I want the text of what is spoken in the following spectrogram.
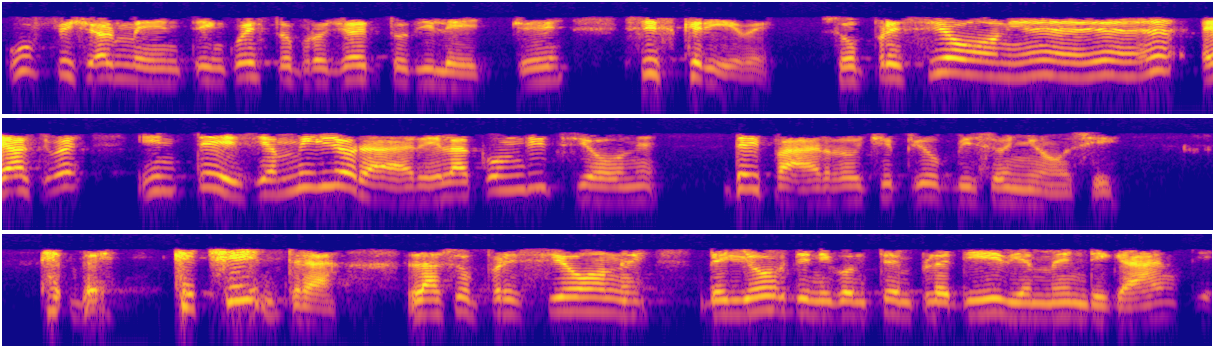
ufficialmente in questo progetto di legge si scrive soppressioni eh, eh, eh e altri eh, intesi a migliorare la condizione dei parroci più bisognosi. E beh, che c'entra la soppressione degli ordini contemplativi e mendicanti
